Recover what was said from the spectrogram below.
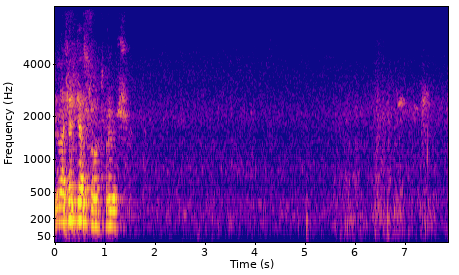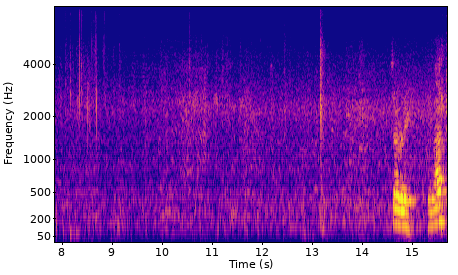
ఇలా సెట్ చేసుకోవచ్చు ఫ్రెండ్స్ చూడండి లాస్ట్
